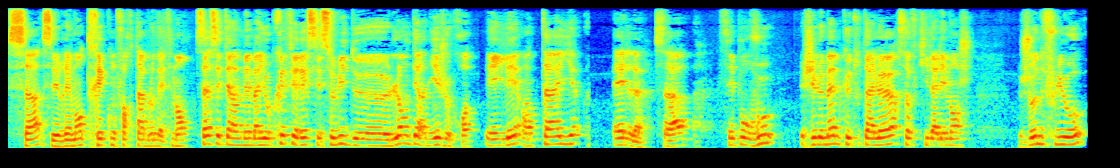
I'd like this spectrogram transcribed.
Ça, c'est vraiment très confortable honnêtement. Ça, c'était un de mes maillots préférés. C'est celui de l'an dernier, je crois. Et il est en taille L. Ça, c'est pour vous. J'ai le même que tout à l'heure, sauf qu'il a les manches jaune fluo.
